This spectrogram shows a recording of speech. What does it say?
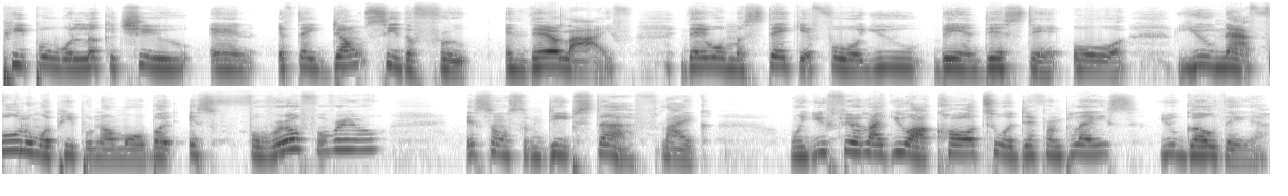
People will look at you and if they don't see the fruit in their life, they will mistake it for you being distant or you not fooling with people no more. But it's for real, for real. It's on some deep stuff. Like when you feel like you are called to a different place, you go there.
